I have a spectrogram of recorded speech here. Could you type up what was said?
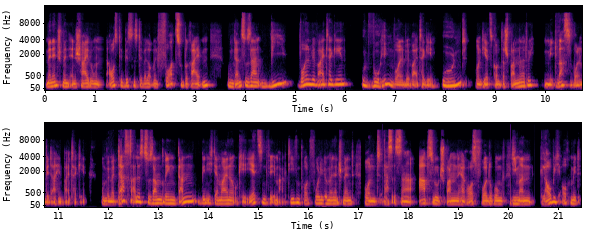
Managemententscheidungen aus dem Business Development vorzubereiten, um dann zu sagen, wie wollen wir weitergehen und wohin wollen wir weitergehen? Und, und jetzt kommt das Spannende natürlich, mit was wollen wir dahin weitergehen? Und wenn wir das alles zusammenbringen, dann bin ich der Meinung, okay, jetzt sind wir im aktiven Portfolio-Management und das ist eine absolut spannende Herausforderung, die man, glaube ich, auch mit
